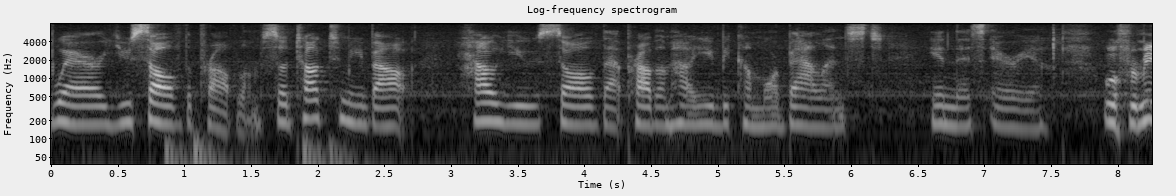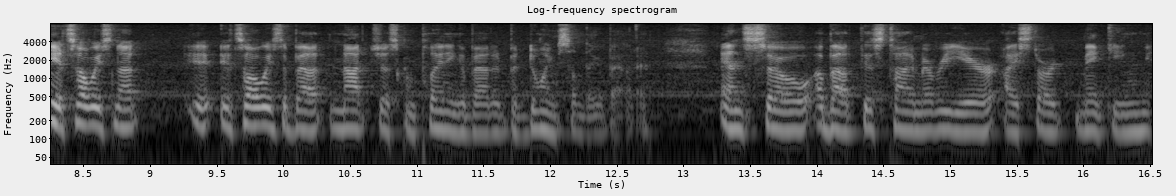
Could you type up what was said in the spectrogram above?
where you solve the problem. So, talk to me about how you solve that problem, how you become more balanced in this area. Well, for me, it's always not. It's always about not just complaining about it, but doing something about it. And so, about this time every year, I start making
